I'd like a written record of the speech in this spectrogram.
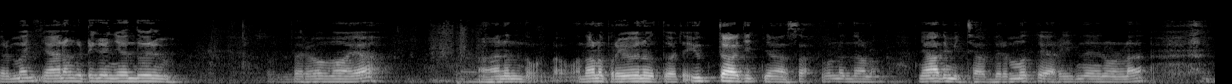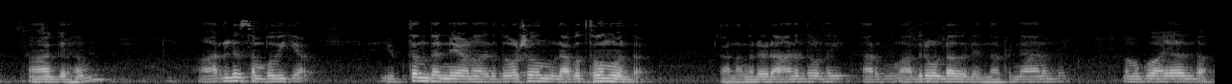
ബ്രഹ്മജ്ഞാനം കിട്ടിക്കഴിഞ്ഞാൽ എന്തുവരും പരമമായ ആനന്ദം ഉണ്ടാവും അതാണ് പ്രയോജനത്വ യുക്ത ജിജ്ഞാസ. അതുകൊണ്ട് എന്താണ് ജ്ഞാതിമിച്ച ബ്രഹ്മത്തെ അറിയുന്നതിനുള്ള ആഗ്രഹം ആരിലും സംഭവിക്കാം. യുക്തം തന്നെയാണ്. അതിൽ ദോഷമൊന്നുമില്ല. അബദ്ധമൊന്നുമില്ല. കാരണം അങ്ങനെ ഒരു ആനന്ദം ഉണ്ടെങ്കിൽ ആർക്കും ആഗ്രഹം ഉണ്ടാവില്ല. എന്നാ പിന്നെ ആനന്ദം? നമുക്കും ആയാലെന്താ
